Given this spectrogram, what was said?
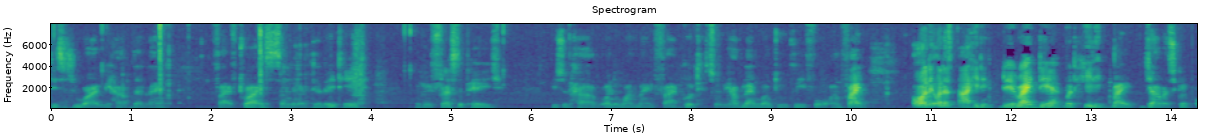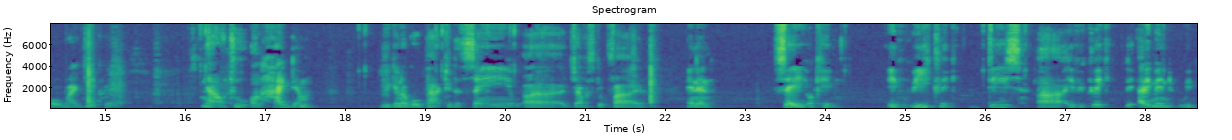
this is why we have that line 5 twice. So I'm gonna delete it refresh the page you should have only one line 5 good. So we have line 1 2 3 4 and 5 all the others are hidden. They're right there but hidden by JavaScript or by jQuery. Now to unhide them we're gonna go back to the same uh, JavaScript file and then say okay if we click this uh, if you click the element with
